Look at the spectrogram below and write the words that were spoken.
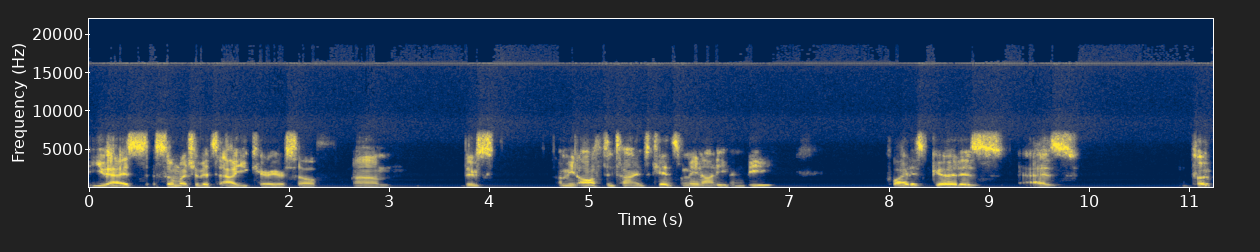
you have so much of it's how you carry yourself. Um, there's, I mean, oftentimes kids may not even be quite as good as as co-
